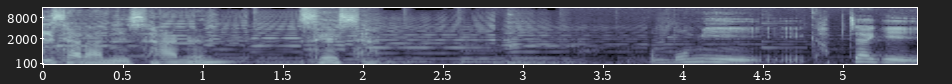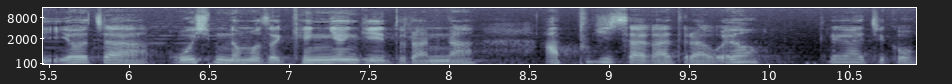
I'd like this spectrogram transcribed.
이 사람이 사는 세상. 몸이 갑자기 여자 50 넘어서 갱년기 들어왔나 아프기 시작하더라고요. 그래가지고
